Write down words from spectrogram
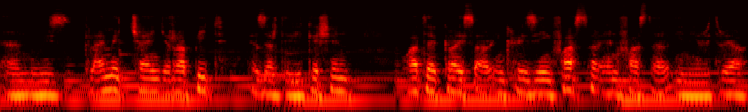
and with climate change, rapid desertification, water crises are increasing faster and faster in Eritrea.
